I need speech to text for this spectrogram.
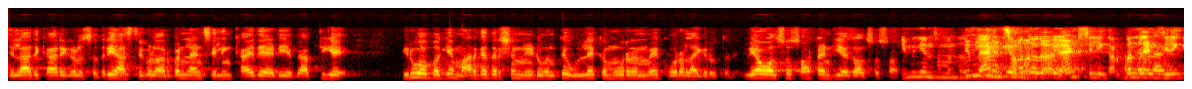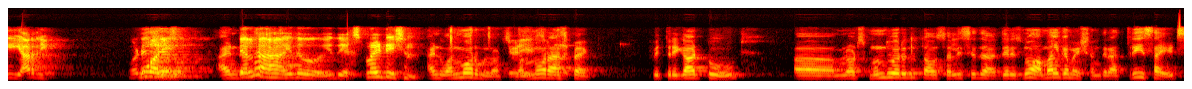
ಜಿಲ್ಲಾಧಿಕಾರಿಗಳು ಸದರಿ ಆಸ್ತಿಗಳು ಅರ್ಬನ್ ಲ್ಯಾಂಡ್ ಸೀಲಿಂಗ್ ಕಾಯ್ದೆ ಅಡಿಯ ವ್ಯಾಪ್ತಿಗೆ ಇರುವ ಬಗ್ಗೆ ಮಾರ್ಗದರ್ಶನ ನೀಡುವಂತೆ ಉಲ್ಲೇಖ ಮೂರನ್ನೇ ಕೋರಲಾಗಿರುತ್ತದೆ. We have also also and one more one more aspect with to ಮುಂದುವರೆದು ತಾವು ಸಲ್ಲಿಸಿದ there is no amalgamation there are three sides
